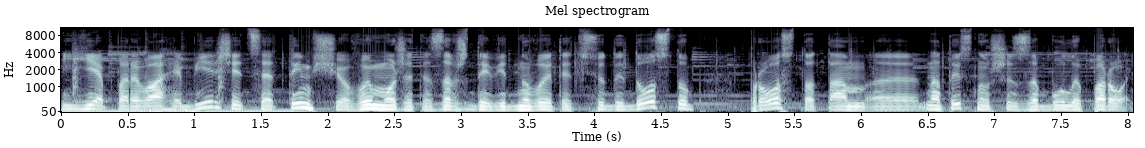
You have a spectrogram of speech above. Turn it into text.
є переваги біржі, це тим, що ви можете завжди відновити сюди доступ, просто там е, натиснувши забули пароль.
